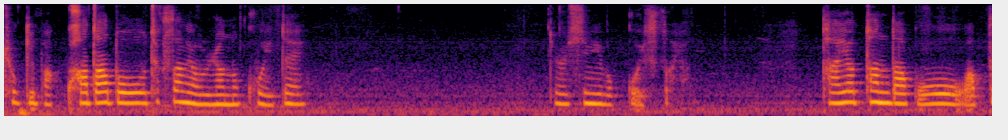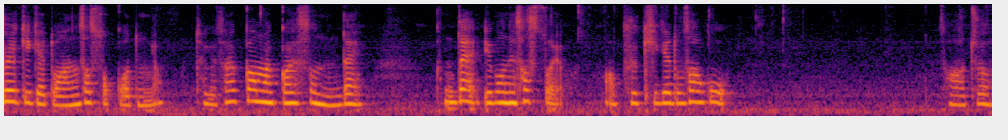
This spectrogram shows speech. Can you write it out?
저기 막 과자도 책상에 올려놓고 이제 열심히 먹고 있어요. 다이어트 한다고 와플 기계도 안 샀었거든요. 되게 살까 말까 했었는데 근데 이번에 샀어요. 와플 기계도 사고 그래서 아주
